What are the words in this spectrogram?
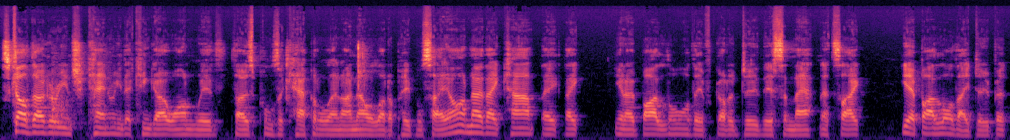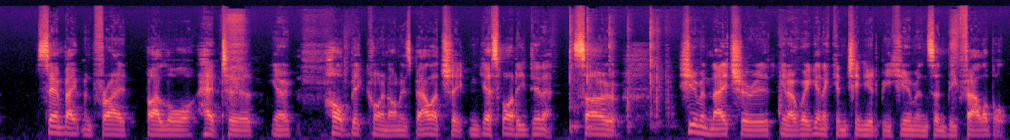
skullduggery and chicanery that can go on with those pools of capital. And I know a lot of people say, oh, no, they can't. They, they you know, by law, they've got to do this and that. And it's like, yeah, by law they do, but Sam Bankman-Fried, by law, had to you know hold Bitcoin on his balance sheet, and guess what? He didn't. So, human nature, is, you know, we're going to continue to be humans and be fallible,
